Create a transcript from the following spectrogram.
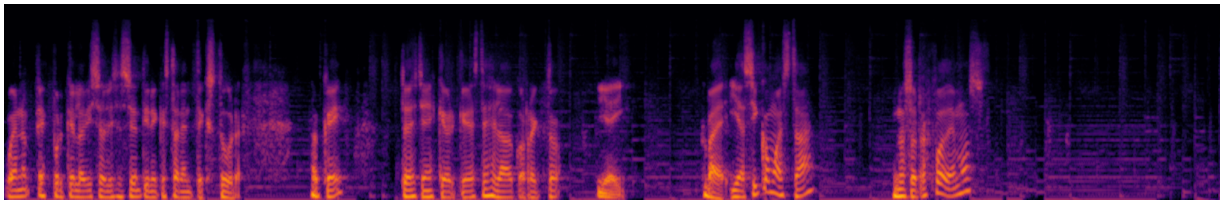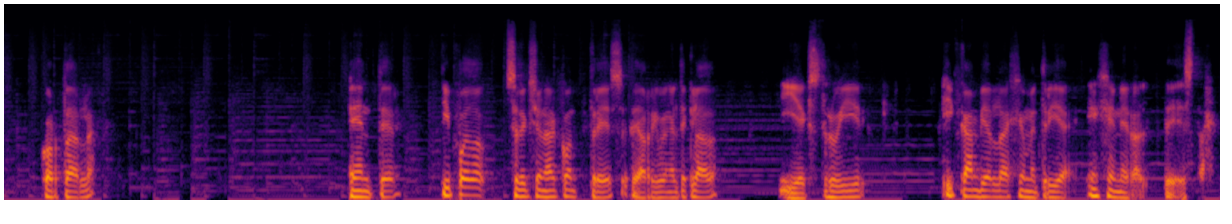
Bueno, es porque la visualización tiene que estar en textura. ¿Ok? Entonces tienes que ver que este es el lado correcto y ahí. Vale, y así como está, nosotros podemos cortarla. Enter. Y puedo seleccionar con 3 de arriba en el teclado y extruir y cambiar la geometría en general de esta.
